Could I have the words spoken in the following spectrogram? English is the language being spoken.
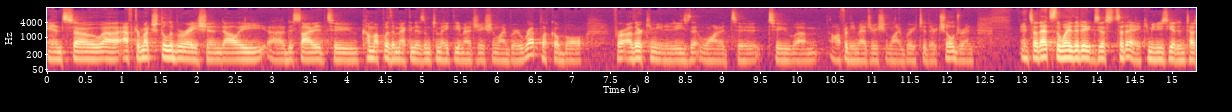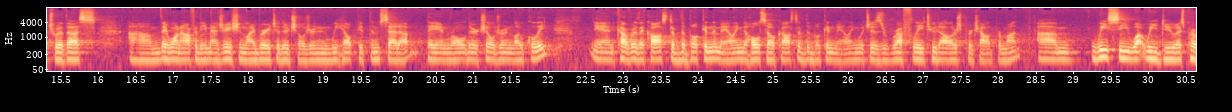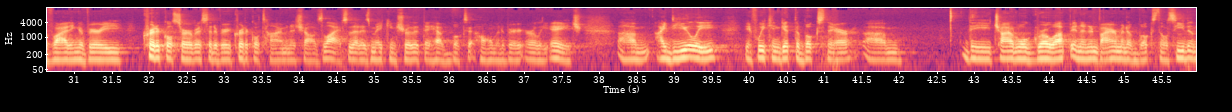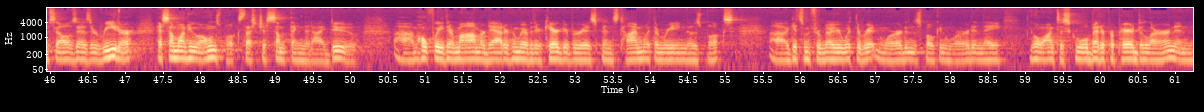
And so, uh, after much deliberation, Dolly uh, decided to come up with a mechanism to make the Imagination Library replicable for other communities that wanted to, to um, offer the Imagination Library to their children. And so, that's the way that it exists today. Communities get in touch with us. Um, they want to offer the Imagination Library to their children, and we help get them set up. They enroll their children locally and cover the cost of the book and the mailing, the wholesale cost of the book and mailing, which is roughly $2 per child per month. Um, we see what we do as providing a very critical service at a very critical time in a child's life. So that is making sure that they have books at home at a very early age. Um, ideally, if we can get the books there, um, the child will grow up in an environment of books. They'll see themselves as a reader, as someone who owns books. That's just something that I do. Um, hopefully, their mom or dad or whomever their caregiver is spends time with them reading those books, uh, gets them familiar with the written word and the spoken word, and they go on to school better prepared to learn and,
